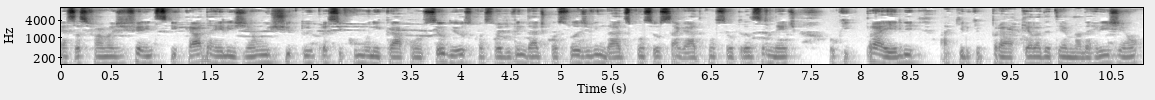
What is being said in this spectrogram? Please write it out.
essas formas diferentes que cada religião institui para se comunicar com o seu Deus, com a sua divindade, com as suas divindades, com o seu sagrado, com o seu transcendente, o que para ele, aquilo que para aquela determinada religião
